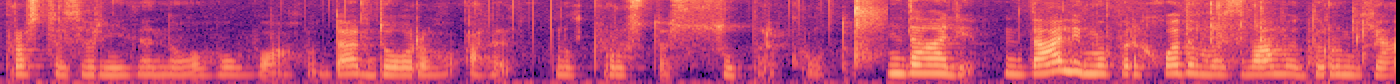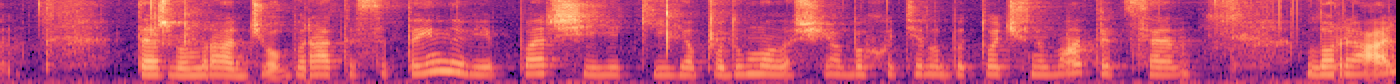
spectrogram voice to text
Просто зверніть на нього увагу. Да, дорого, але ну просто супер круто. Далі, далі ми переходимо з вами до рум'ян. Теж вам раджу обирати сатинові. Перші, які я подумала, що я би хотіла би точно мати, це L'Oreal.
